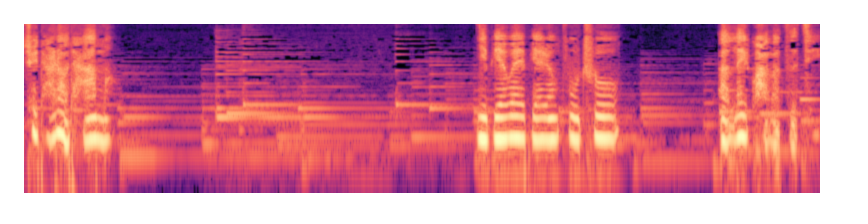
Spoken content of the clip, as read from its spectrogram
去打扰他吗？你别为别人付出而累垮了自己。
